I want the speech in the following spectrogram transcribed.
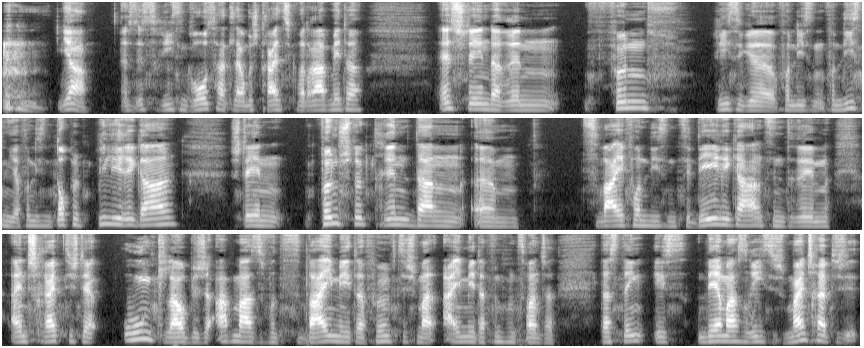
ja, es ist riesengroß, hat glaube ich 30 Quadratmeter. Es stehen darin fünf riesige von diesen, von diesen hier, von diesen Doppel-Billy-Regalen stehen fünf Stück drin, dann ähm, zwei von diesen CD-Regalen sind drin, ein Schreibtisch, der unglaubliche Abmaße von 2,50 Meter mal 1,25 Meter. Das Ding ist dermaßen riesig. Mein Schreibtisch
